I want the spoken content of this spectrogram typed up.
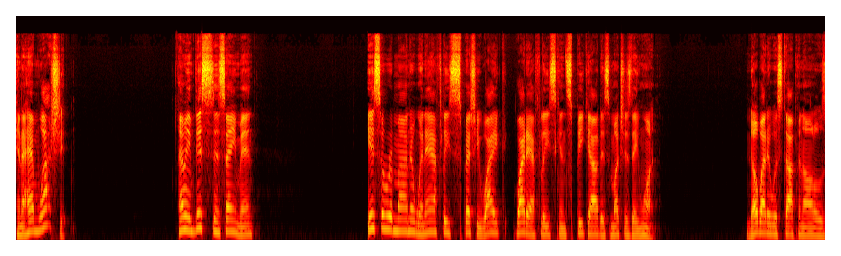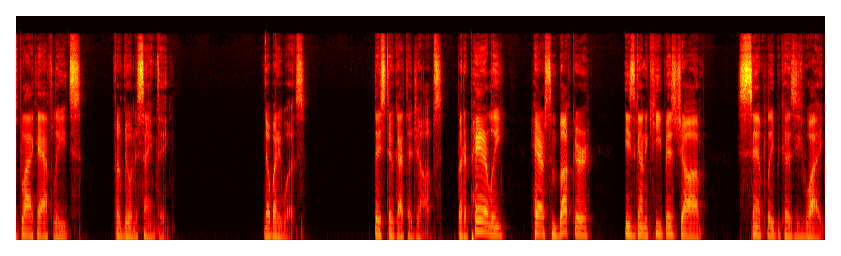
And I haven't watched it. I mean, this is insane, man. It's a reminder when athletes, especially white white athletes, can speak out as much as they want. Nobody was stopping all those black athletes from doing the same thing. Nobody was. They still got their jobs. But apparently, Harrison Butker is going to keep his job simply because he's white.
